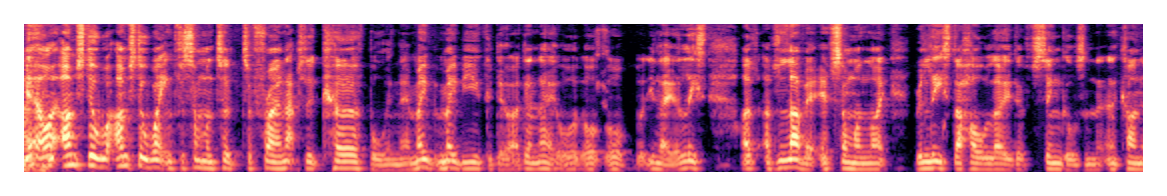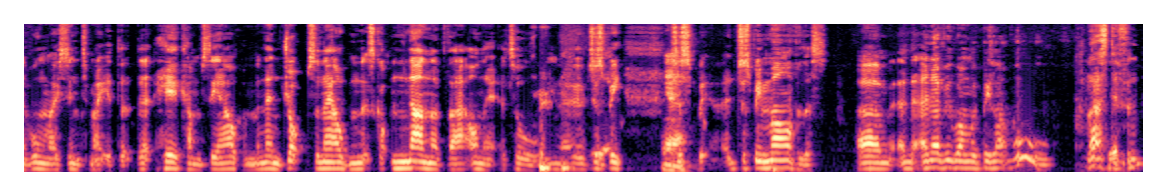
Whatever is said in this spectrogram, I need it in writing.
yeah, I, am still I'm still waiting for someone to, to throw an absolute curveball in there. Maybe maybe you could do it. I don't know, or, or, or you know, at least I'd, I'd, love it if someone like released a whole load of singles and, and kind of almost intimated that, that here comes the album, and then drops an album that's got none of that on it at all. You know, it'd just be yeah. just be, just be marvelous, um, and and everyone would be like, "Whoa, that's different,"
